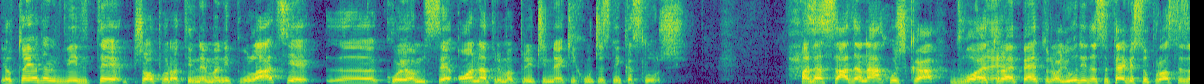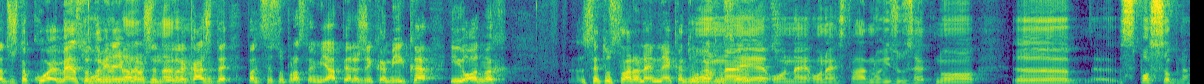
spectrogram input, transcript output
je to jedan vid te čoporativne manipulacije uh, kojom se ona prema priči nekih učesnika služi? Pa da sada nahuška dvoje, troje, petro ljudi da se tebi suproste zato što ko je mensur da vi njemu ne možete da kažete, pa se suprostavim ja, Pera, Žika, Mika i odmah se tu stvara neka druga ona je, ona je, ona je stvarno izuzetno e, sposobna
